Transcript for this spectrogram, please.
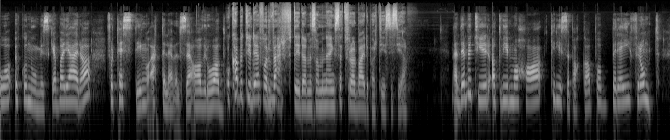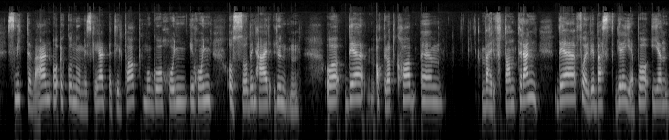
og økonomiske barrierer for testing og etterlevelse av råd. Og Hva betyr det for verftet i denne sammenheng, sett fra Arbeiderpartiets side? Det betyr at vi må ha krisepakker på brei front. Smittevern og økonomiske hjelpetiltak må gå hånd i hånd også denne runden. Og det akkurat hva eh, verftene trenger, det får vi best greie på i en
